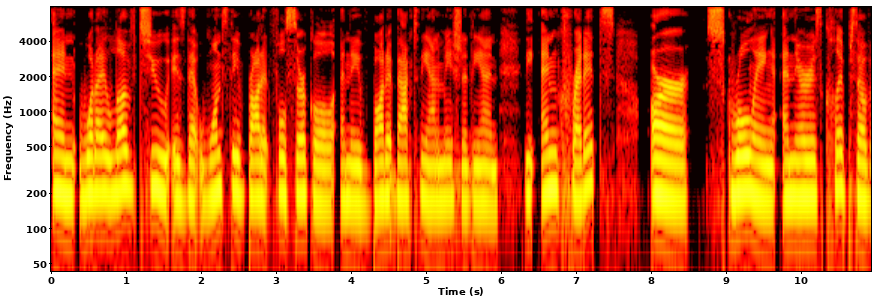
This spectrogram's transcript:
And what I love too is that once they've brought it full circle and they've brought it back to the animation at the end, the end credits are scrolling and there is clips of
